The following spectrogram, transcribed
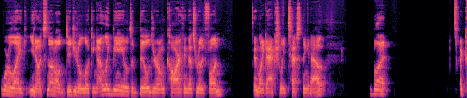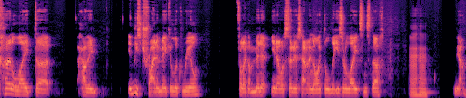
Where like you know it's not all digital looking. I like being able to build your own car. I think that's really fun, and like actually testing it out. But I kind of like the how they at least try to make it look real for like a minute. You know, instead of just having all like the laser lights and stuff. Mm-hmm. Yeah.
